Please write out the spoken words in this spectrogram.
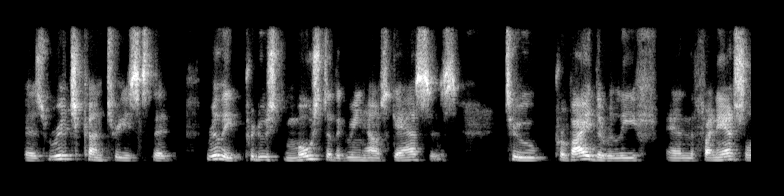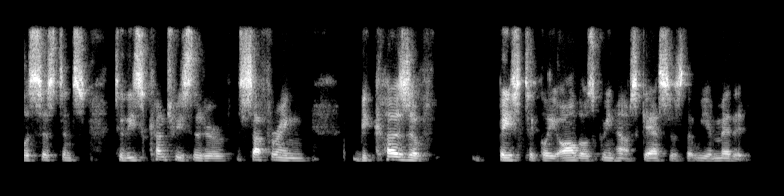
as rich countries that really produced most of the greenhouse gases to provide the relief and the financial assistance to these countries that are suffering because of basically all those greenhouse gases that we emitted.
